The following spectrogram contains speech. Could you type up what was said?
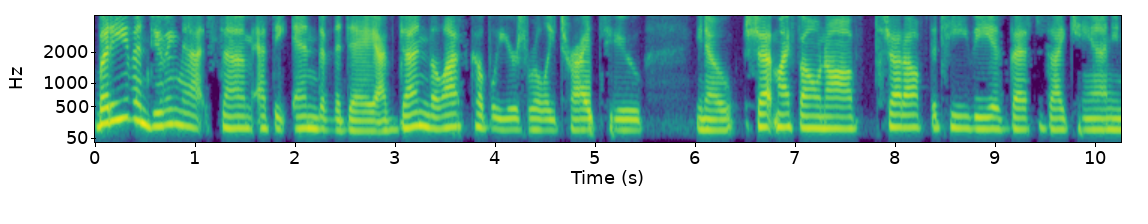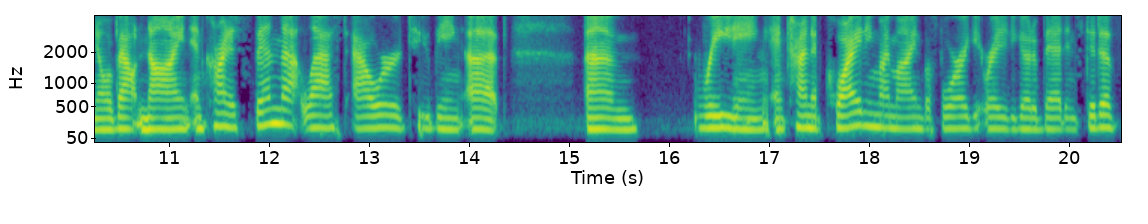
but even doing that some at the end of the day i've done the last couple years really tried to you know shut my phone off shut off the tv as best as i can you know about nine and kind of spend that last hour or two being up um reading and kind of quieting my mind before i get ready to go to bed instead of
